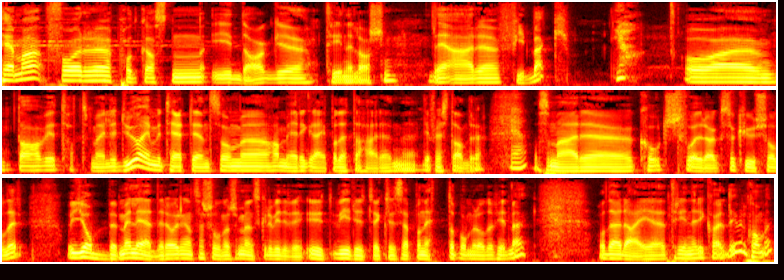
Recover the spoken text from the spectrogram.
Tema for podkasten i dag, eh, Trine Larsen, det er eh, feedback. Ja. Og eh, da har vi tatt med, eller du har invitert en som eh, har mer greie på dette her enn eh, de fleste andre. Ja. Og som er eh, coach, foredrags- og kursholder. Og jobber med ledere og organisasjoner som ønsker å videre- videreutvikle seg på nettopp området feedback. Og det er deg, eh, Trine Ricardi. Velkommen.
